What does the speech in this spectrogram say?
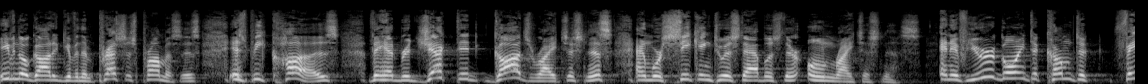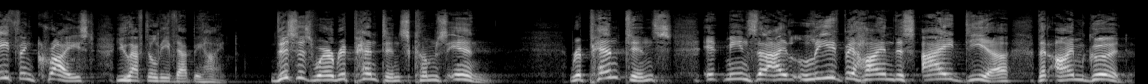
even though God had given them precious promises, is because they had rejected God's righteousness and were seeking to establish their own righteousness. And if you're going to come to faith in Christ, you have to leave that behind. This is where repentance comes in. Repentance, it means that I leave behind this idea that I'm good.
